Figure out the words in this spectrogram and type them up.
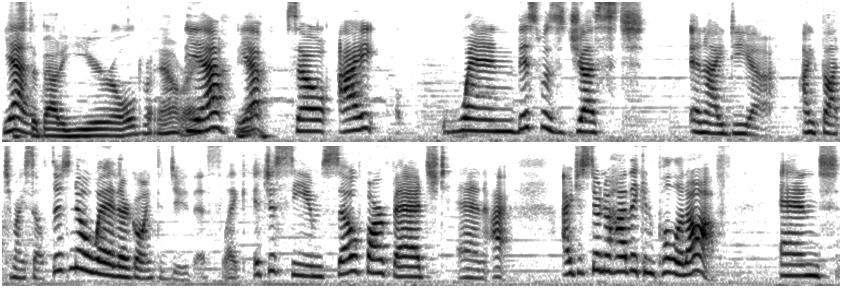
Yeah, Just about a year old right now, right? yeah, yeah. So I, when this was just an idea, I thought to myself, "There's no way they're going to do this. Like, it just seems so far fetched, and I, I just don't know how they can pull it off." And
